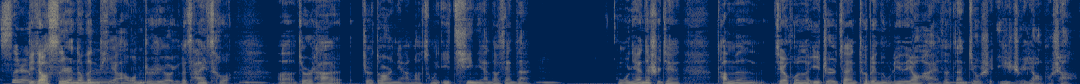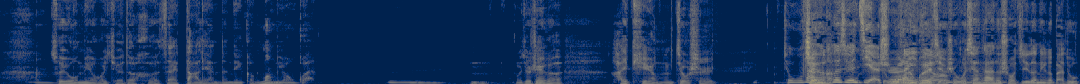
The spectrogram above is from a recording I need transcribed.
私人比较私人的问题啊，我们只是有一个猜测，嗯。呃，就是他这多少年了，从一七年到现在嗯。五年的时间，他们结婚了，一直在特别努力的要孩子，但。就是一直要不上，嗯所以我们也会觉得和在大连的那个梦有关。嗯，嗯，我觉得这个还挺就是就无法用科学解释了，无法用科学解释。我现在的手机的那个百度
